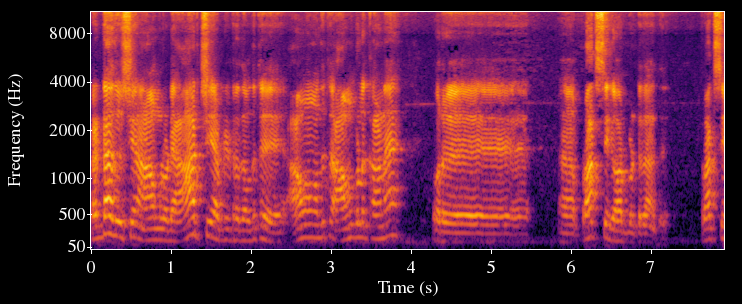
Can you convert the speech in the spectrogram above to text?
ரெண்டாவது விஷயம் அவங்களுடைய ஆட்சி அப்படின்றத வந்துட்டு அவன் வந்துட்டு அவங்களுக்கான ஒரு ப்ராக்சி கவர்மெண்ட் தான் அது. ப்ராக்சி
